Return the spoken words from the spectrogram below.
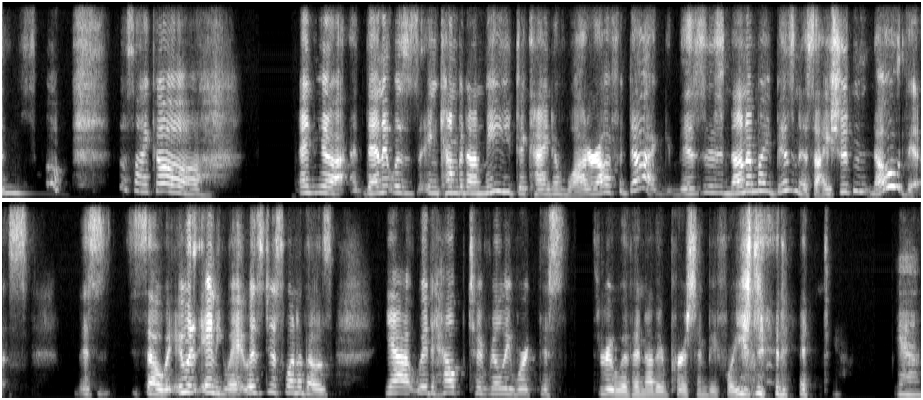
mm-hmm. I was like, oh. And you know, then it was incumbent on me to kind of water off a duck. This is none of my business. I shouldn't know this. This so it was anyway, it was just one of those, yeah, it would help to really work this through with another person before you did it. Yeah.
